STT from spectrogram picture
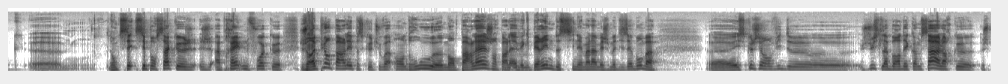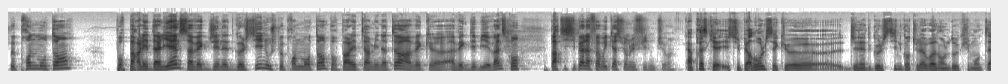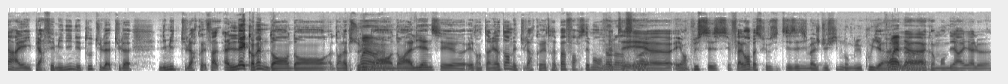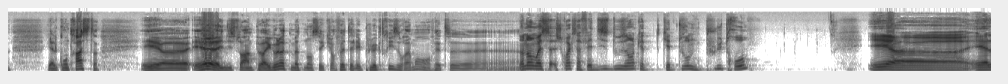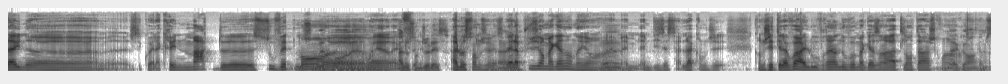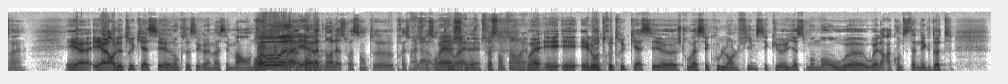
donc c'est pour ça que, je- je- après, une fois que. J'aurais pu en parler parce que, tu vois, Andrew m'en parlait. J'en parlais Mhm. avec Perrine de ce cinéma-là. Mais je me disais, bon, bah. Est-ce que j'ai envie de juste l'aborder comme ça alors que je peux prendre mon temps pour parler d'Aliens avec Janet Goldstein ou je peux prendre mon temps pour parler de Terminator avec, euh, avec Debbie Evans qui ont participé à la fabrication du film, tu vois. Après, ce qui est super drôle, c'est que euh, Janet Goldstein, quand tu la vois dans le documentaire, elle est hyper féminine et tout. Tu la, tu la, limite, tu la. Enfin, elle l'est quand même dans, dans, dans l'absolu, Ouais, ouais. dans, dans Aliens et, euh, et dans Terminator, mais tu la reconnaîtrais pas forcément en Non, fait. non, et, euh, en plus, c'est flagrant parce que vous utilisez l'image du film, donc du coup, il y a, Ouais, y a- bah ouais. comment dire, il y a le, il y a le contraste. Et, euh, et elle, elle a une histoire un peu rigolote maintenant, c'est qu'en fait, elle est plus actrice vraiment, en fait. euh, Non, non, moi, ça- je crois que ça fait 10-12 ans qu'elle tourne plus trop. Et, euh, et elle a une. c'est quoi Elle a créé une marque de sous-vêtements. ouais, ouais, ouais, à Los Angeles. À Los Angeles. Ouais. Elle a plusieurs magasins d'ailleurs. Ouais. Elle, elle- elle me disait ça. Là, quand j'ai quand j'ai été la voir, elle ouvrait un nouveau magasin à Atlanta, je crois. D'accord. Et, euh, et alors le truc qui est assez, donc ça c'est quand même assez marrant. Ouais, ouais, ouais, voilà. bon euh, maintenant elle a 60 euh, presque Voilà, 60 ouais, plus, mais plus de 60 ans. Ouais. Et, et, et l'autre truc qui est assez, euh, je trouve assez cool dans le film, c'est qu'il y a ce moment où, où elle raconte cette anecdote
